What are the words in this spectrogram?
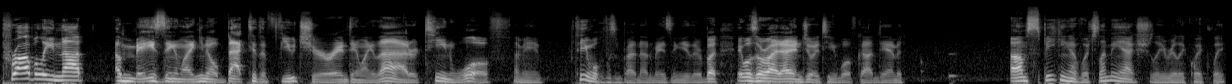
Probably not amazing like, you know, Back to the Future or anything like that, or Teen Wolf. I mean, Teen Wolf wasn't probably that amazing either, but it was alright. I enjoyed Teen Wolf, God damn it. Um, speaking of which, let me actually really quickly.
